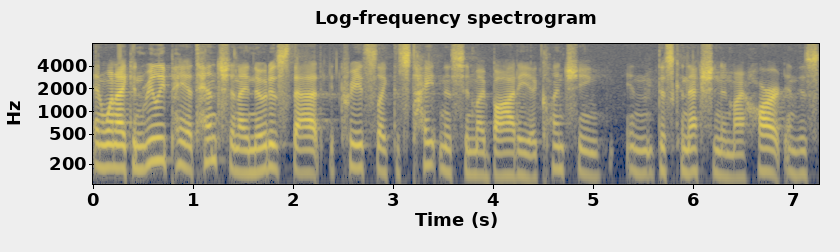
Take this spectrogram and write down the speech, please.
And when I can really pay attention, I notice that it creates like this tightness in my body, a clenching in disconnection in my heart, and this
